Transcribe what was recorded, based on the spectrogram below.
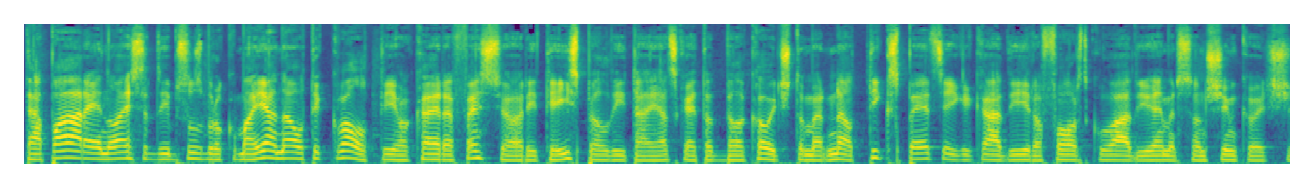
tā pārējai no aizsardzības uzbrukumā, jā, nav tik kvalitīva kā RFS, jo arī tie izpildītāji, atskaitot Belkoviču, tomēr nav tik spēcīgi kādi ir Fords, Kuādu, Emersons, Šimkovičs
